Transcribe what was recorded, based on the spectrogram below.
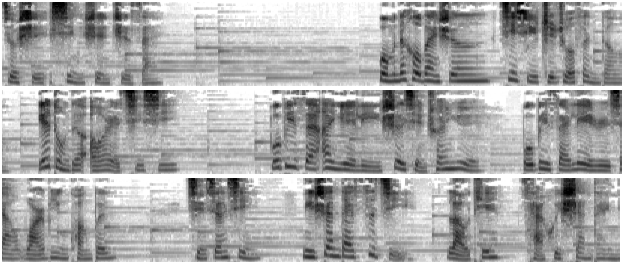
就是幸甚至哉。我们的后半生，继续执着奋斗，也懂得偶尔栖息，不必在暗夜里涉险穿越，不必在烈日下玩命狂奔，请相信，你善待自己。老天才会善待你。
